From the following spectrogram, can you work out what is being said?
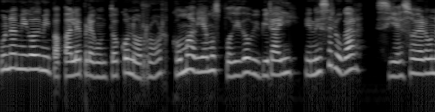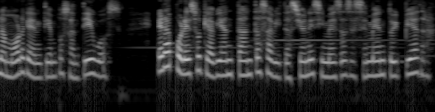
un amigo de mi papá le preguntó con horror cómo habíamos podido vivir ahí, en ese lugar, si eso era una morgue en tiempos antiguos. Era por eso que habían tantas habitaciones y mesas de cemento y piedra.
